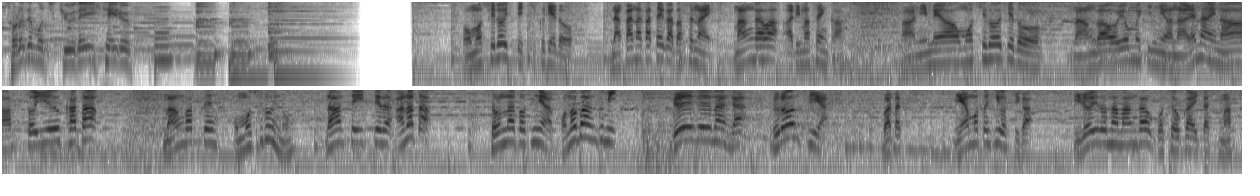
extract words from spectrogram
それでも地球で生きている。面白いって聞くけどなかなか手が出せない漫画はありませんか？アニメは面白いけど漫画を読む気にはなれないなという方。漫画って面白いの？なんて言ってるあなた。そんな時にはこの番組「グーグー漫画フロンティア」私宮本浩がいろいろな漫画をご紹介いたします。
